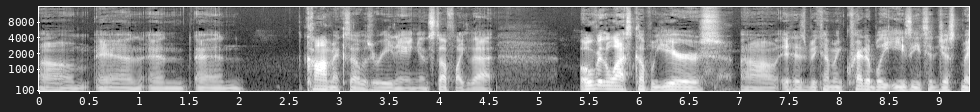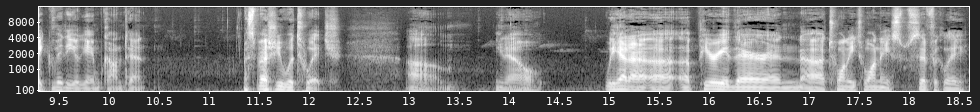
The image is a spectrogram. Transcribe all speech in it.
um, and and and comics I was reading and stuff like that. Over the last couple years, uh, it has become incredibly easy to just make video game content, especially with Twitch. Um, you know, we had a, a, period there in uh, 2020 specifically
